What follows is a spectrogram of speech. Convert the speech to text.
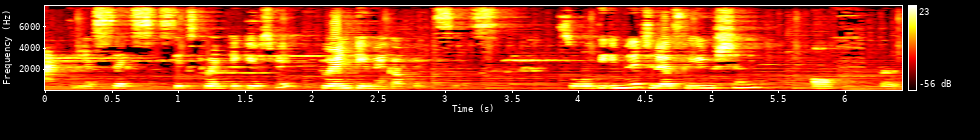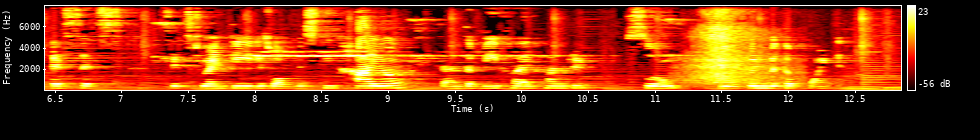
and the SX620 gives me 20 megapixels. So the image resolution of the SX620 is obviously higher than the B500. So we open with a point.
